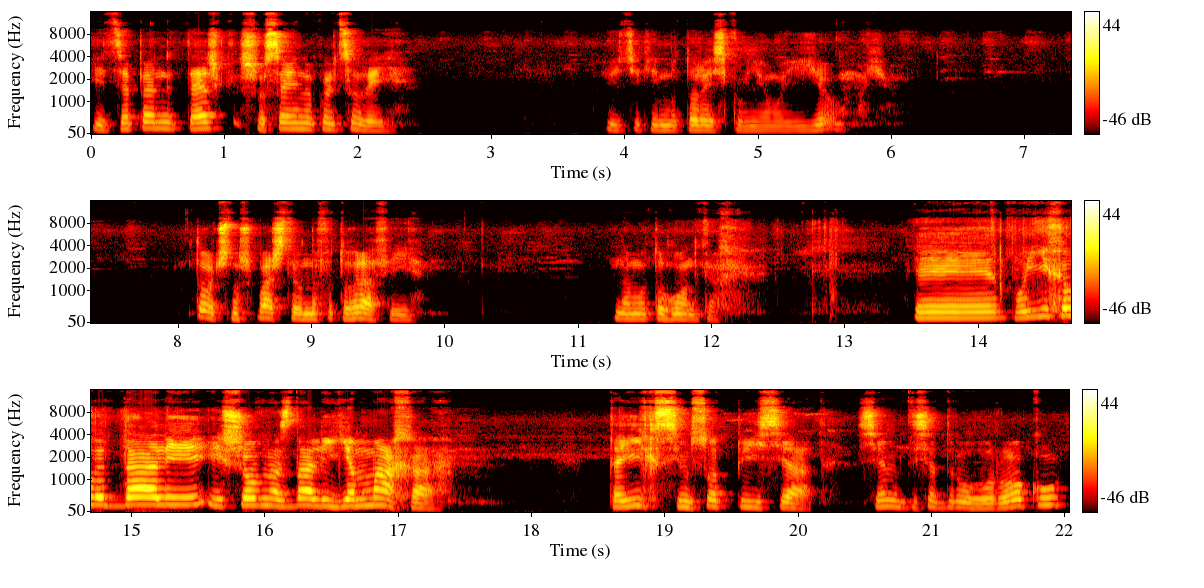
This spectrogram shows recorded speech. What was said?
І це, певне, теж шосейно-кольцовий. Дивіться, який моторисько в ньому. Йо-моє. Точно ж бачите на фотографії на мотогонках. Е, поїхали далі. І що в нас далі? Yamaha TX 750 72 року.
